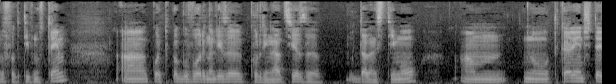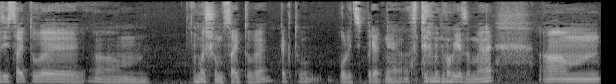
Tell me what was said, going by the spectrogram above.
в активността им, а, което пък говори нали, за координация, за даден стимул. Ам, но така или иначе тези сайтове, ам, сайтове, както по-лицеприятния терминология за мене, ам,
